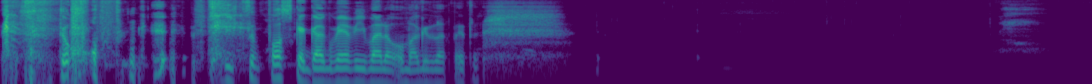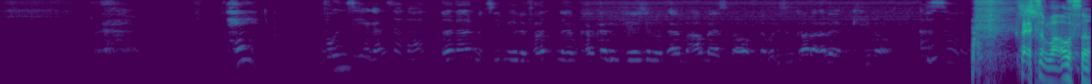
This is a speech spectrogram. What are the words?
doof. Wenn ich zur Post gegangen wäre, wie meine Oma gesagt hätte. Das ist aber auch so.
